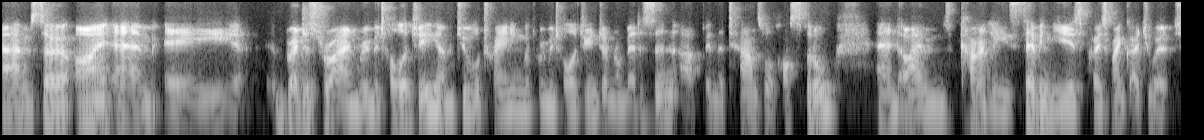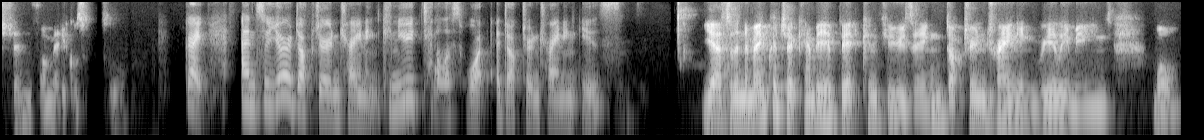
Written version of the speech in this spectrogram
Um, so I am a registrar in rheumatology. I'm dual training with rheumatology and general medicine up in the Townsville Hospital, and I'm currently seven years post my graduation from medical school. Great. And so you're a doctor in training. Can you tell us what a doctor in training is? Yeah, so the nomenclature can be a bit confusing. Doctor in training really means, well,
